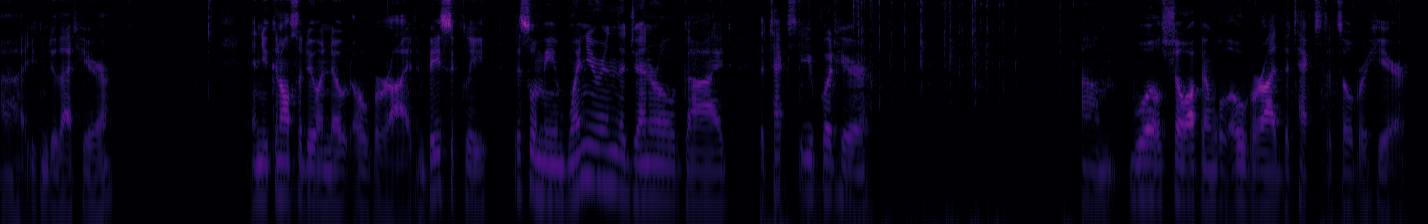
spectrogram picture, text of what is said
Uh, you can do that here. And you can also do a note override. And basically, this will mean when you're in the general guide, the text that you put here um, will show up and will override the text that's over here.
